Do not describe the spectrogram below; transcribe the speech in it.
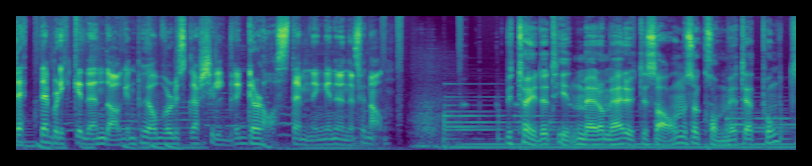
Dette blir ikke den dagen på jobb hvor du skal skildre gladstemningen under finalen. Vi tøyde tiden mer og mer ute i salen, men så kom vi til et punkt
